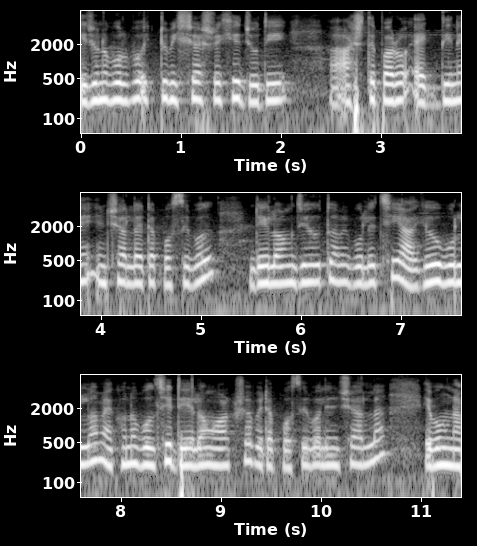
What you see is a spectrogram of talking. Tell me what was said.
এই জন্য বলব, একটু বিশ্বাস রেখে যদি আসতে পারো একদিনে ইনশাল্লাহ এটা পসিবল ডে লং যেহেতু আমি বলেছি, আগেও বললাম, এখনও বলছি ডে লং ওয়ার্কশপ এটা পসিবল ইনশাল্লাহ এবং না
